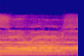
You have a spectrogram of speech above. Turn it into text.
اس سے ہوئے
